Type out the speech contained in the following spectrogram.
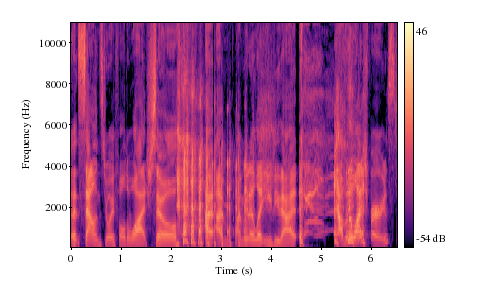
it sounds joyful to watch. So I, I'm I'm gonna let you do that. I'm gonna watch first.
